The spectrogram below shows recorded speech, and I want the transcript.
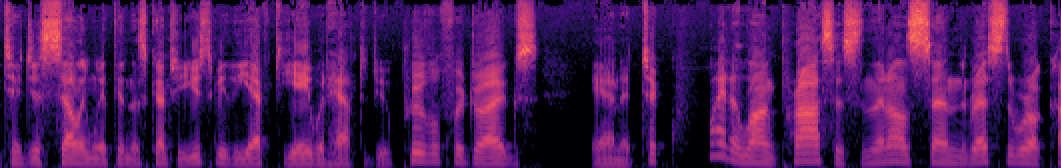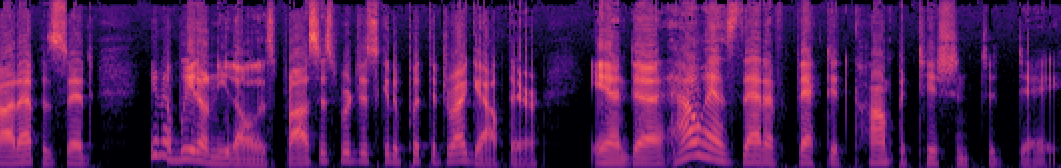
to just selling within this country. It used to be the FDA would have to do approval for drugs, and it took quite a long process. And then all of a sudden, the rest of the world caught up and said, you know, we don't need all this process. We're just going to put the drug out there. And uh, how has that affected competition today?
